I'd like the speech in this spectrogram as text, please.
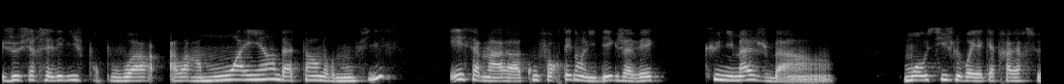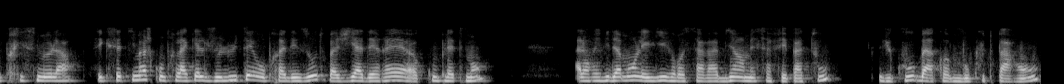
je cherchais des livres pour pouvoir avoir un moyen d'atteindre mon fils et ça m'a conforté dans l'idée que j'avais qu'une image, ben, moi aussi, je le voyais qu'à travers ce prisme-là. C'est que cette image contre laquelle je luttais auprès des autres, bah, j'y adhérais euh, complètement. Alors évidemment, les livres, ça va bien, mais ça fait pas tout. Du coup, bah, comme beaucoup de parents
